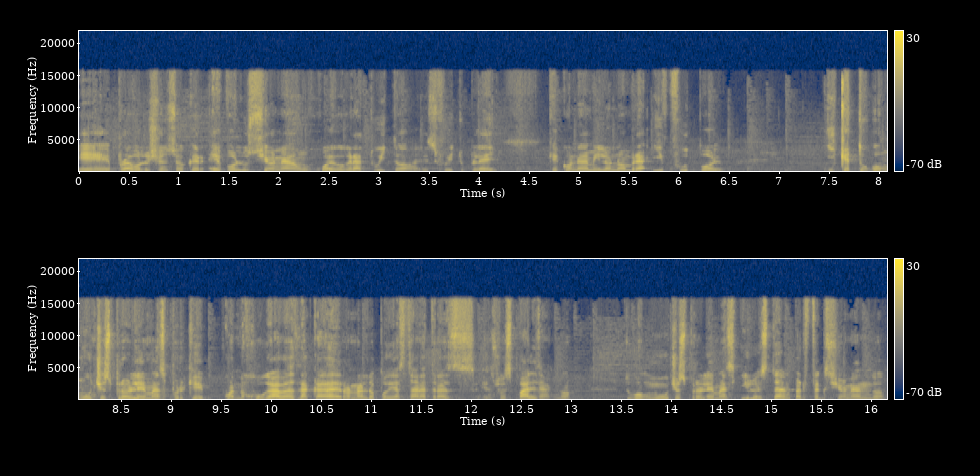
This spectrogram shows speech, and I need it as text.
Eh, Pro Evolution Soccer evoluciona un juego gratuito, es free to play, que Konami lo nombra eFootball y que tuvo muchos problemas porque cuando jugabas la cara de Ronaldo podía estar atrás en su espalda, ¿no? tuvo muchos problemas y lo están perfeccionando,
